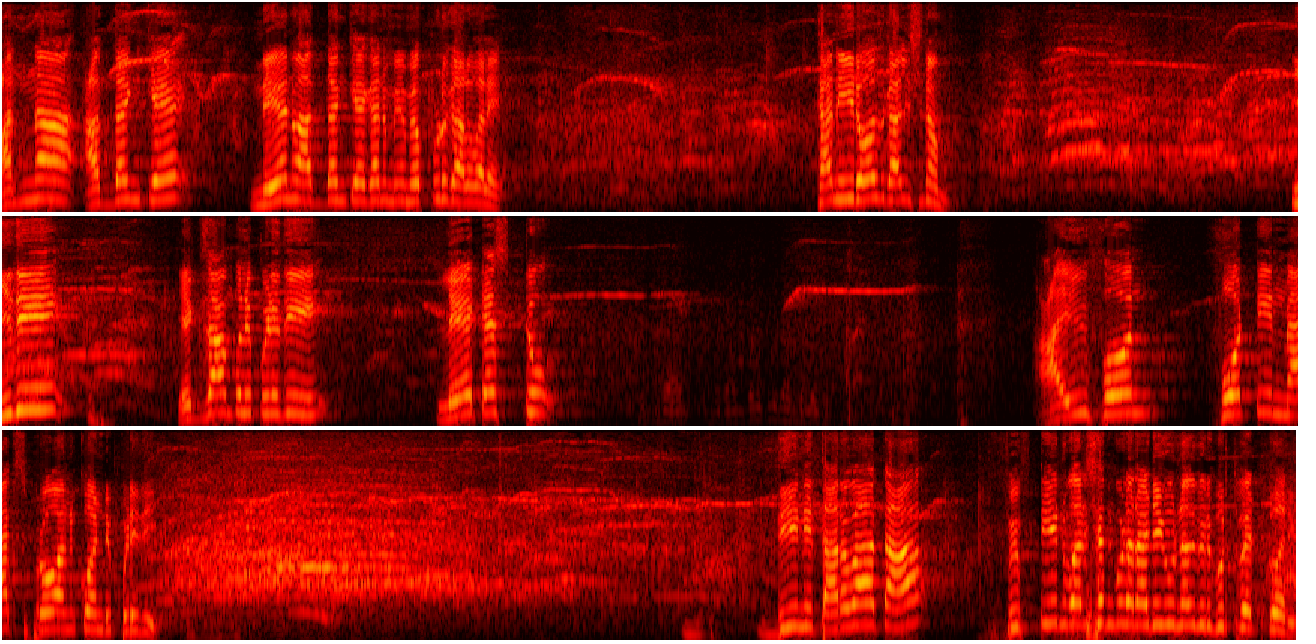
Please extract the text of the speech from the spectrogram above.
అన్న అద్దంకే నేను అద్దంకే కానీ మేము ఎప్పుడు కలవలే. కానీ ఈరోజు కలిసినాం. ఇది ఎగ్జాంపుల్ ఇప్పుడు ఇది latest iPhone fourteen max pro అనుకోండి ఇప్పుడు ఇది దీని తర్వాత ఫిఫ్టీన్ వర్షన్ కూడా రెడీగా ఉన్నది మీరు గుర్తుపెట్టుకోరు.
